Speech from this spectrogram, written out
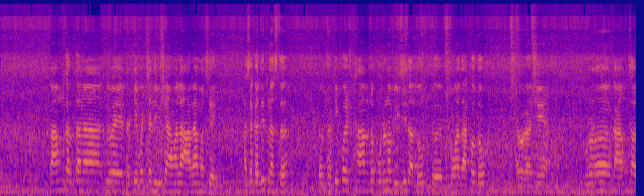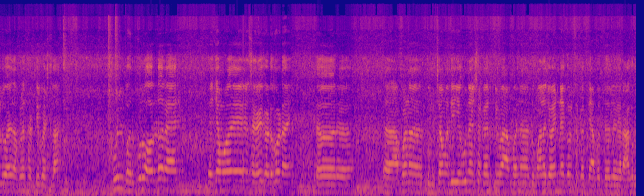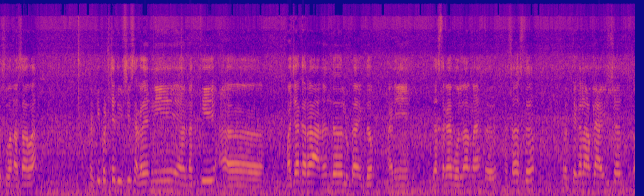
काम करताना किंवा थर्टी फर्स्टच्या दिवशी आम्हाला आराम असेल असं कधीच नसतं. तर थर्टी फर्स्ट हा आमचा पूर्ण बिझी जातो. तुम्हाला दाखवतो. बघा असे पूर्ण काम चालू आहेत आपल्या थर्टी फर्स्टला फुल भरपूर ऑर्डर आहेत. त्याच्यामुळे सगळी गडबड आहे. तर आपण तुमच्यामध्ये येऊ नाही शकत किंवा आपण तुम्हाला जॉईन नाही करू शकत त्याबद्दल राग रुसवा नसावा. थर्टी फर्स्टच्या दिवशी सगळ्यांनी नक्की मजा करा आनंद लुटा एकदम. आणि जास्त काय बोलणार नाही तर कसं असतं. प्रत्येकाला आपल्या आयुष्यात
